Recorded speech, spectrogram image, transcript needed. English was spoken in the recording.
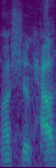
ماشي الحال.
